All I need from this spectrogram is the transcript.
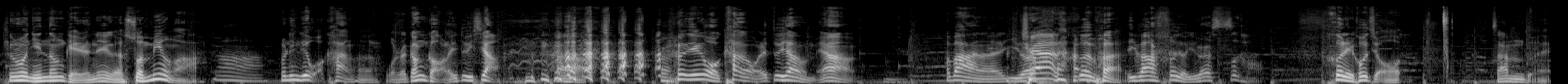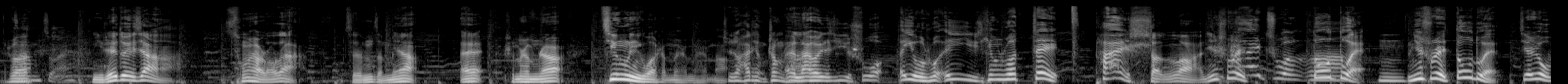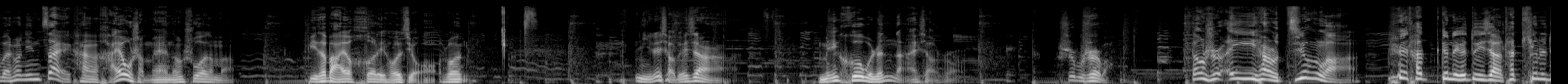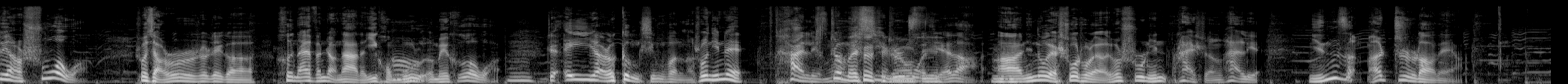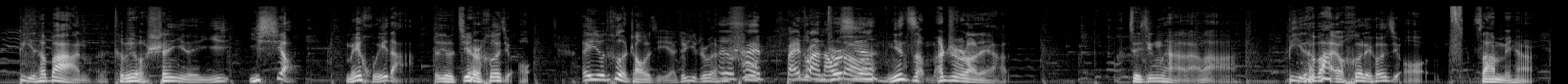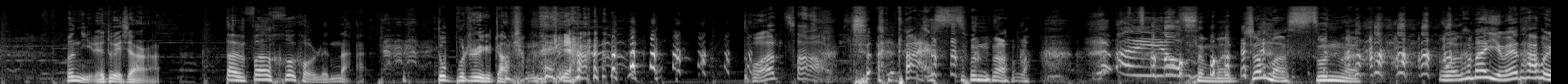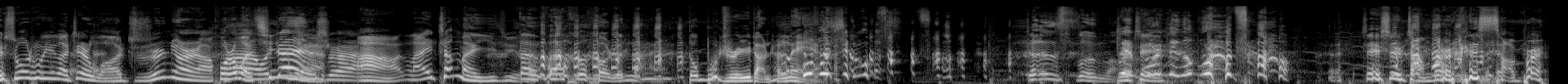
听说您能给人那个算命啊？啊，说您给我看看，我这刚搞了一对象，啊、说您给我看看我这对象怎么样嗯？他爸呢一边喝不一边喝酒一边思考，喝了一口酒，咂摸嘴说张嘴，：“你这对象啊，从小到大怎么怎么样？哎，什么什么着，经历过什么什么什么？这就还挺正常。哎，来回一说，哎呦说，哎，一听说这太神了，您说这太准了，都，对，嗯，您说这都对。接着又问说，您再看看还有什么呀能说的吗？比他爸又喝了一口酒，说：“你这小对象啊，没喝过人奶，小时候是不是吧？”当时 A 一下就惊了，因为他跟这个对象，他听这对象说过，说小时候是这个喝奶粉长大的，一口母乳都没喝过。嗯，这 A 一下就更兴奋了，说：“您这太灵了，这么细 枝末节的嗯啊，您都给说出来了。说叔您太神太厉害，您怎么知道的呀？B 他爸呢，特别有深意的一一笑，没回答，这就接着喝酒。A 就特着急，就一直问哎呦，：“太叔百爪挠心，您怎么知道的呀？”最精彩的来了啊！B 他爸又喝了一口酒，咂摸一下，说：“你这对象啊，但凡喝口人奶，都不至于长成那样。”我操！这 太孙子了，哎呦，怎么这么孙子？我他妈以为他会说出一个这是我侄女儿啊，或者啊我亲戚认识，啊，来这么一句，但凡喝口人奶，都不至于长成那样。不行了，真孙子！这不是这都不知道，操，这是长辈儿跟小辈儿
